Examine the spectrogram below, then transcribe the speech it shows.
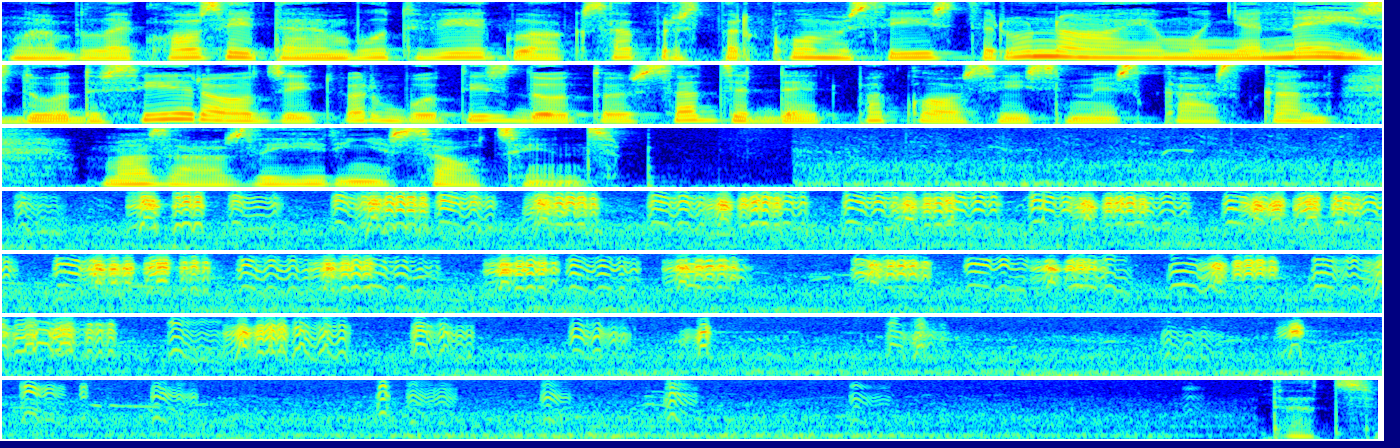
Labi, lai klausītājiem būtu vieglāk saprast, par ko mēs īsti runājam, un, ja neizdodas ieraudzīt, varbūt izdotos sadzirdēt, paklausīsimies, kā skan mazā zīriņa sauciens. Tāds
